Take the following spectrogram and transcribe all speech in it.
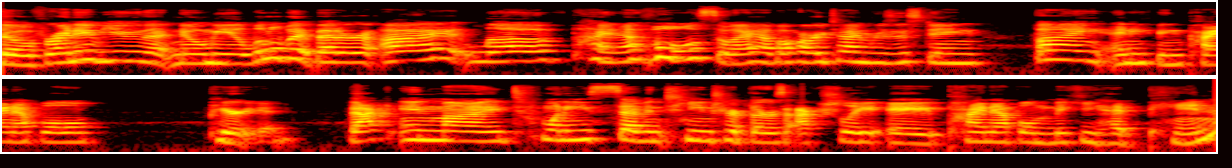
So for any of you that know me a little bit better, I love pineapple, so I have a hard time resisting buying anything pineapple, period. Back in my 2017 trip, there was actually a pineapple Mickey head pin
